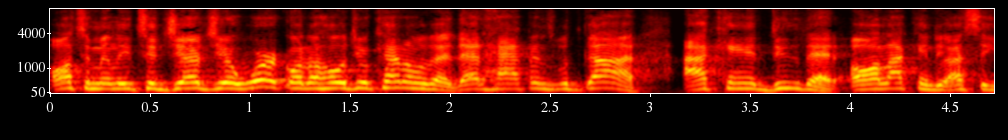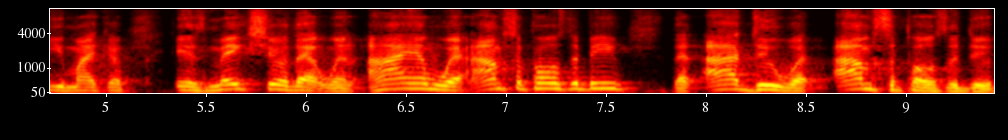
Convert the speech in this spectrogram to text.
ultimately to judge your work or to hold you accountable. That that happens with God. I can't do that. All I can do, I see you, Micah, is make sure that when I am where I'm supposed to be, that I do what I'm supposed to do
